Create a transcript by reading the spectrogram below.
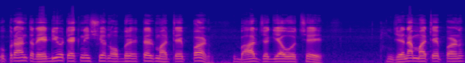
ઉપરાંત રેડિયો ટેકનિશિયન ઓપરેટર માટે પણ બાર જગ્યાઓ છે. જેના માટે પણ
